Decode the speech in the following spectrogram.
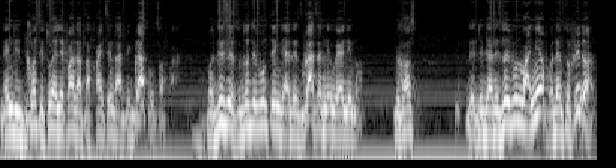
Then it becomes the two elephants that are fighting that the grass will suffer. But these days, we don't even think there is grass anywhere anymore because th- th- there is not even manure for them to feed on.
